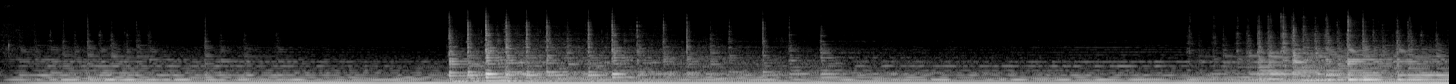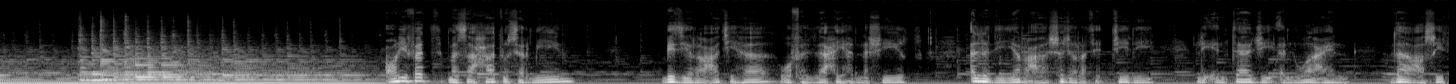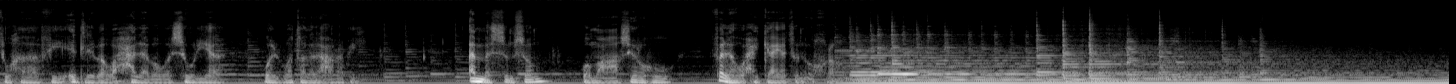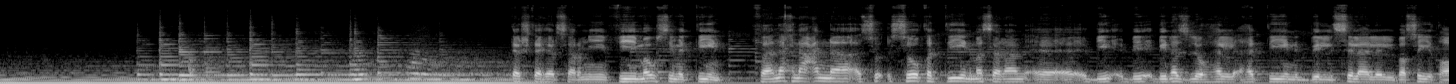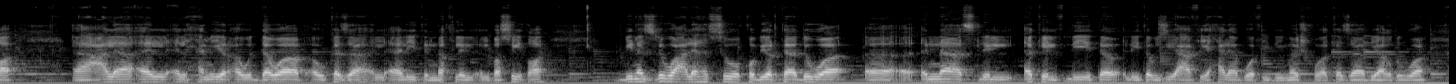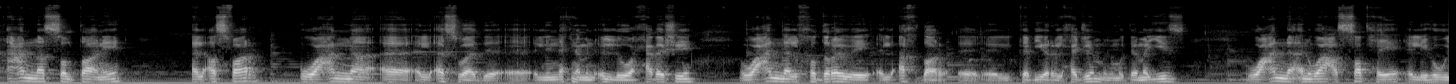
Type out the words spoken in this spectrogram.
عرفت مساحات سرمين بزراعتها وفلاحها النشيط الذي يرعى شجرة التين لإنتاج أنواع ذاع صيتها في إدلب وحلب وسوريا والوطن العربي. أما السمسم ومعاصره فله حكاية أخرى. تشتهر سرمين في موسم التين. فنحن عندنا سوق التين مثلا آه، بينزلوا هالتين بالسلل البسيطة آه، على الحمير أو الدواب أو كذا الآلية النقل البسيطة. بينزلوها على هالسوق وبيرتادوها آه، الناس للأكل لتوزيعها في حلب وفي دمشق وكذا بياخذوها عنا السلطاني الأصفر وعنا الأسود اللي نحن بنقول له حبشي وعندنا الخضروي الأخضر الكبير الحجم المتميز وعندنا أنواع السطحي اللي هو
